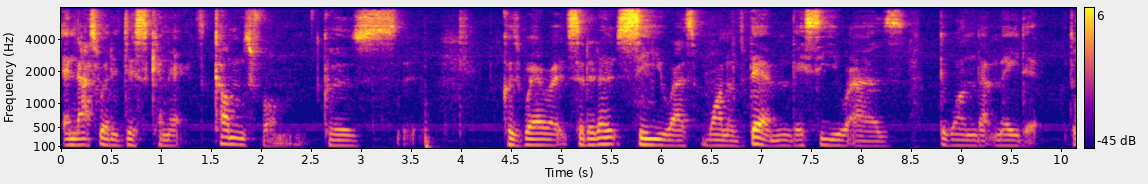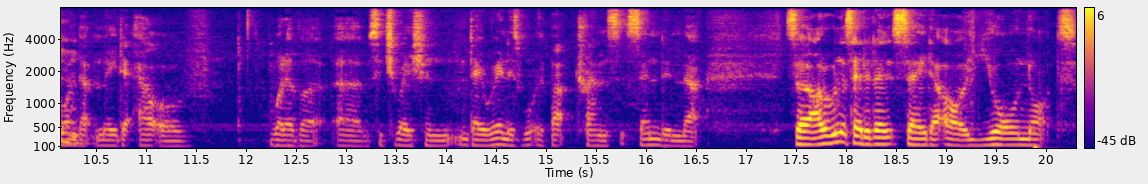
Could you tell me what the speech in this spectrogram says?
and that's where the disconnect comes from. Because because where so they don't see you as one of them, they see you as the one that made it, the one Mm. that made it out of whatever um, situation they were in. Is what about transcending that. So I wouldn't say they don't say that. Oh, you're not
